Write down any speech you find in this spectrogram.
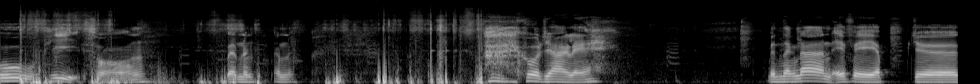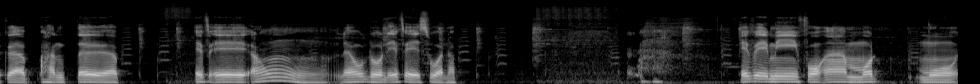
คู่ที่สองแป๊บนึงแป๊บนึงโคตรยากเลย เป็นทางด้าน FA ครับเจอกับ Hunter ครับ FA เอ้า แล้วโดน FA สวนครับ FA มีโฟอาร์มมดมวย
